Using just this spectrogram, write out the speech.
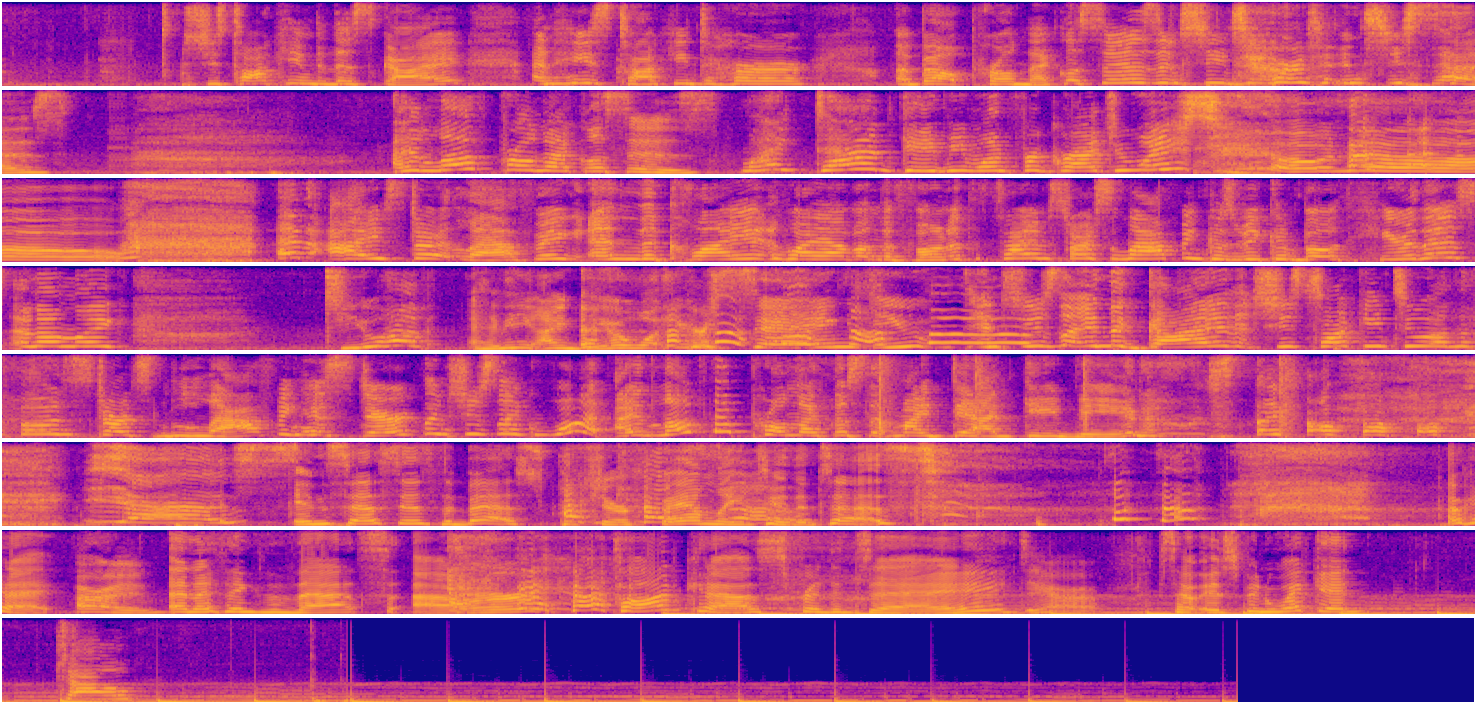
She's talking to this guy, and he's talking to her about pearl necklaces, and she turned and she says. I love pearl necklaces. My dad gave me one for graduation. Oh no. And I start laughing, and the client who I have on the phone at the time starts laughing because we can both hear this. And I'm like, Do you have any idea what you're saying? Do you? And she's like, and the guy that she's talking to on the phone starts laughing hysterically. And she's like, What? I love that pearl necklace that my dad gave me. And I was like, Oh, yes. Incest is the best. Put your family so. to the test. okay. All right. And I think that's our podcast for the day. Oh, dear. So it's been wicked. Ciao.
